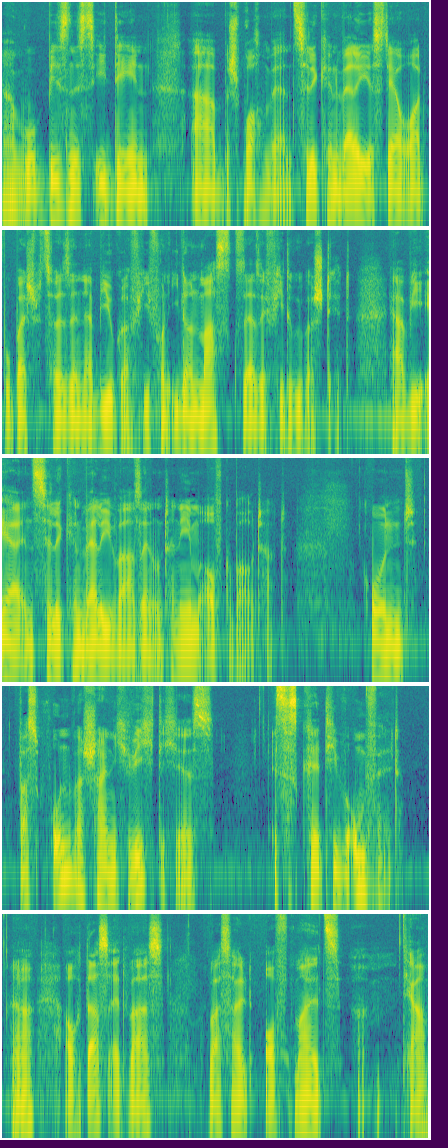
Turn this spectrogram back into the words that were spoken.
ja, wo Business-Ideen äh, besprochen werden. Silicon Valley ist der Ort, wo beispielsweise in der Biografie von Elon Musk sehr, sehr viel drüber steht. Ja, wie er in Silicon Valley war, sein Unternehmen aufgebaut hat. Und was unwahrscheinlich wichtig ist, ist das kreative Umfeld. Ja, auch das etwas, was halt oftmals, ähm, ja,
